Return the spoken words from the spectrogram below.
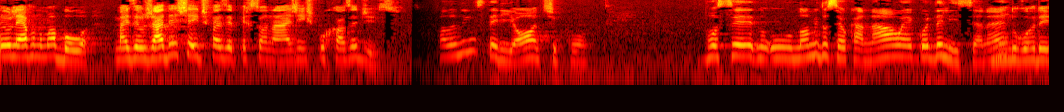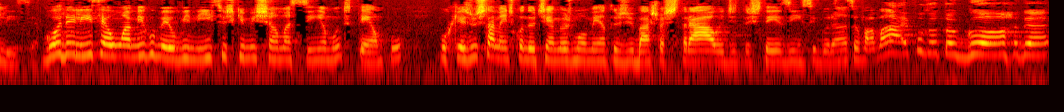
eu levo numa boa. Mas eu já deixei de fazer personagens por causa disso. Falando em estereótipo, você, o nome do seu canal é Gordelícia, né? Mundo Gordelícia. Gordelícia é um amigo meu, Vinícius, que me chama assim há muito tempo. Porque justamente quando eu tinha meus momentos de baixo astral e de tristeza e insegurança, eu falava, ai, porque eu tô gorda.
